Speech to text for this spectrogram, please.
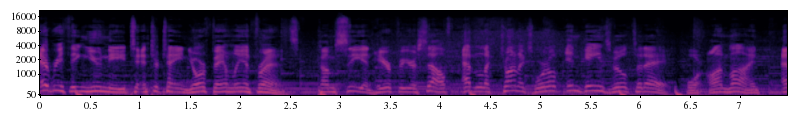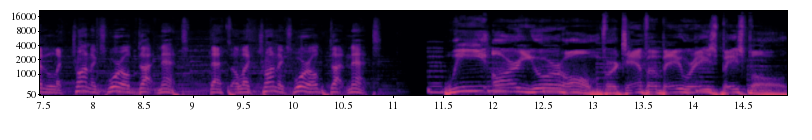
everything you need to entertain your family and friends. Come see and hear for yourself at Electronics World in Gainesville today or online at electronicsworld.net. That's electronicsworld.net. We are your home for Tampa Bay Rays baseball.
